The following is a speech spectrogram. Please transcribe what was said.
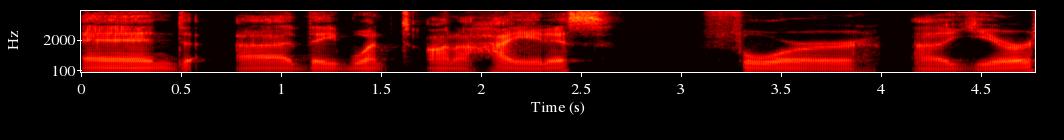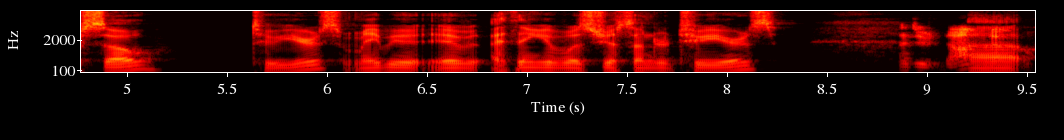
and uh, they went on a hiatus for a year or so? Two years? Maybe it, I think it was just under two years. I do not Uh, know.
